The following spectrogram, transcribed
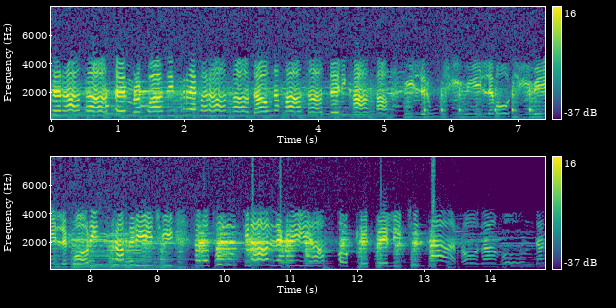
serata, sembra quasi preparata da una fata delicata. Mille luci, mille voci, mille cuori strafelici, sono tutti in allegria, oh che felicità, Rosamunda.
